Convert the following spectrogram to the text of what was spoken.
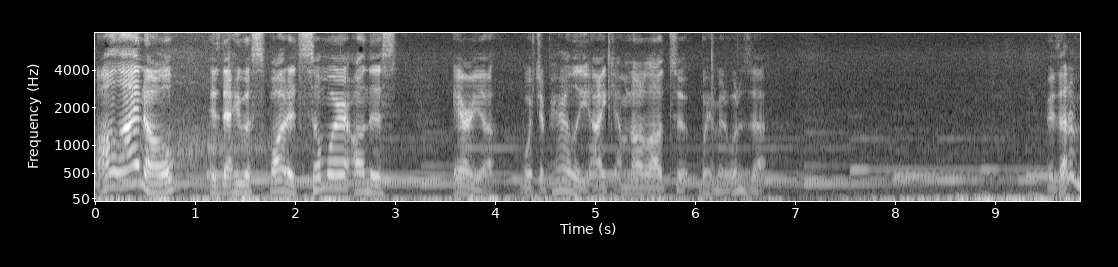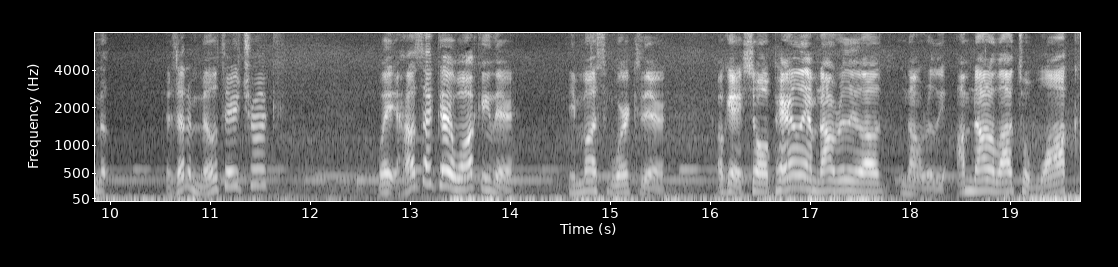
All I know is that he was spotted somewhere on this area, which apparently I, I'm not allowed to... Wait a minute, what is that? Is that a is that a military truck? Wait, how's that guy walking there? He must work there. Okay, so apparently I'm not really allowed. Not really. I'm not allowed to walk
